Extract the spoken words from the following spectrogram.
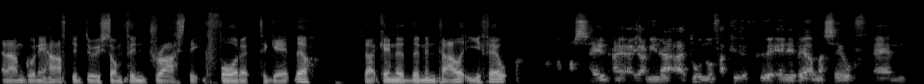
and i'm going to have to do something drastic for it to get there. Is that kind of the mentality you felt percent. I, I, mean, I, I, don't know if I could have put it any better myself. Um,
